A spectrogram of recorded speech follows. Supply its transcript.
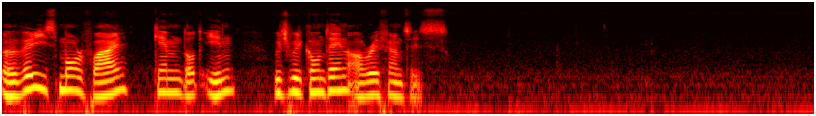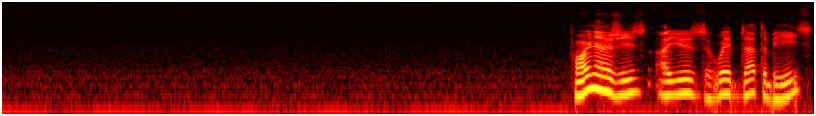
a very small file, chem.in, which will contain our references. For energies, I use the web database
